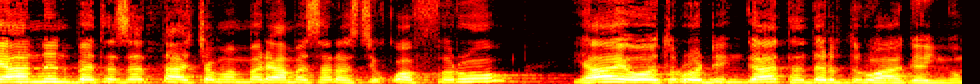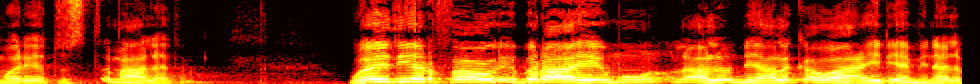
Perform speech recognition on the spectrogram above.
ያንን በተሰጣቸው መመሪያ መሰረት ሲቆፍሩ ያ የወትሮ ድንጋ ተደርድሮ አገኙ መሬት ውስጥ ማለት ነው። ወይት የርፋው ኢብራሂሙ ያልቀዋዒድ የሚነል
